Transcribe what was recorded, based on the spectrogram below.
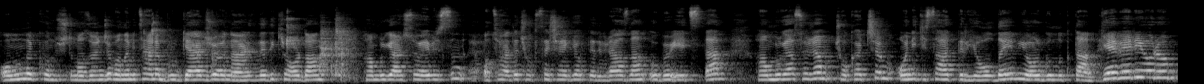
Onunla konuştum az önce. Bana bir tane burgerci önerdi. Dedi ki oradan hamburger söyleyebilirsin. Otelde çok seçenek yok dedi. Birazdan Uber Eats'ten hamburger söyleyeceğim. Çok açım. 12 saattir yoldayım yorgunluktan. Geberiyorum.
